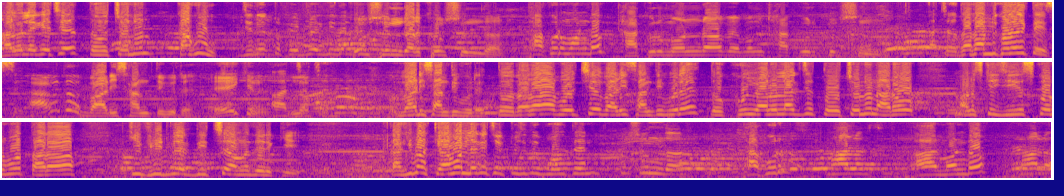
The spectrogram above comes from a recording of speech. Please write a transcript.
ভালো লেগেছে। তো চলুন কাকু যদি একটু ফিডব্যাক দিতেন খুব সুন্দর খুব সুন্দর। ঠাকুর মণ্ডপ? ঠাকুর মণ্ডপ এবং ঠাকুর খুব সুন্দর। আচ্ছা দাদা আপনি কোথা থেকে এসেছেন? আমি তো বাড়ি শান্তিপুরে এইখানে আচ্ছা আচ্ছা। বাড়ি শান্তিপুরে। তো দাদা বলছে বাড়ি শান্তিপুরে তো খুবই ভালো লাগছে। তো চলুন আরও মানুষকে জিজ্ঞেস করব তারা কি ফিডব্যাক দিচ্ছে আমাদেরকে। কাকিমা কেমন লেগেছে একটু যদি বলতেন? খুব সুন্দর। ঠাকুর? ভালো। আর মণ্ডপ? ভালো।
